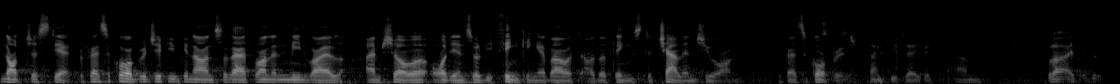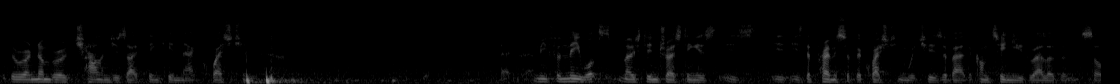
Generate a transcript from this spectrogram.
Not just yet. Professor Corbridge, if you can answer that one, and meanwhile, I'm sure our audience will be thinking about other things to challenge you on. Professor Corbridge. Thank you, David. Well, I, there are a number of challenges, I think, in that question. Um, I mean, for me, what's most interesting is, is, is the premise of the question, which is about the continued relevance of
